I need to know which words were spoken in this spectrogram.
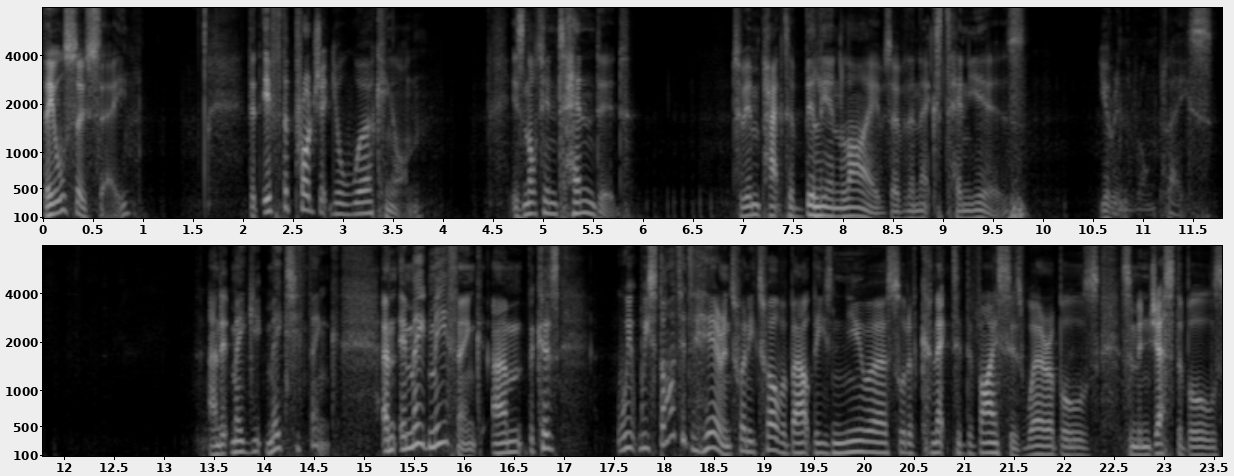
They also say that if the project you're working on is not intended to impact a billion lives over the next 10 years, you're in the wrong place. And it make you, makes you think. And it made me think um, because we, we started to hear in 2012 about these newer sort of connected devices, wearables, some ingestibles.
